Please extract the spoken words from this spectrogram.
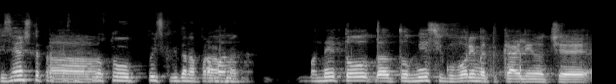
Извинявай, че те прекъснах, просто исках да направя ама, Ма не, то, то ние си говориме така или иначе.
